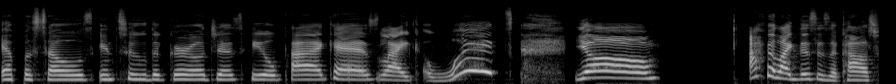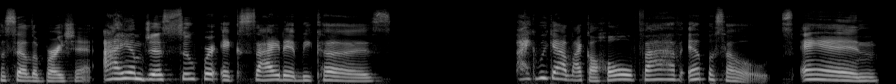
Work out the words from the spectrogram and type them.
episodes into the Girl Just Heal podcast. Like, what? Y'all, I feel like this is a cause for celebration. I am just super excited because, like, we got like a whole five episodes. And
